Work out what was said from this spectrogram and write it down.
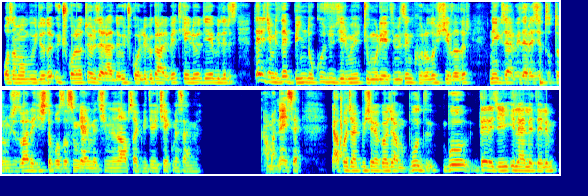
O zaman bu videoda 3 gol atıyoruz herhalde. 3 gollü bir galibiyet geliyor diyebiliriz. Derecemizde 1920 Cumhuriyetimizin kuruluş yılıdır. Ne güzel bir derece tutturmuşuz var ya hiç de bozasım gelmedi. Şimdi ne yapsak videoyu çekmesem mi? Ama neyse. Yapacak bir şey yok hocam. Bu bu dereceyi ilerletelim.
